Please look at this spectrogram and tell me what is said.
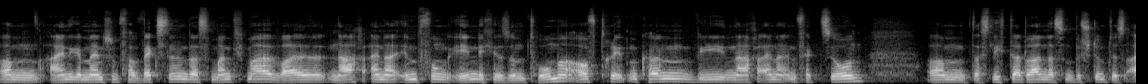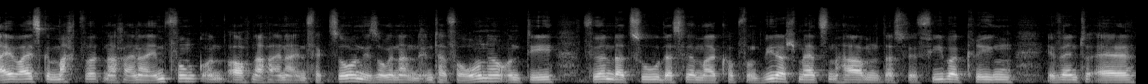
Ähm, einige Menschen verwechseln das manchmal, weil nach einer Impfung ähnliche Symptome auftreten können wie nach einer Infektion. Ähm, das liegt daran, dass ein bestimmtes Eiweiß gemacht wird nach einer Impfung und auch nach einer Infektion, die sogenannten Interferone. Und die führen dazu, dass wir mal Kopf- und Gliederschmerzen haben, dass wir Fieber kriegen, eventuell.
